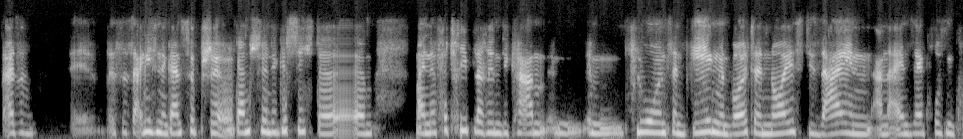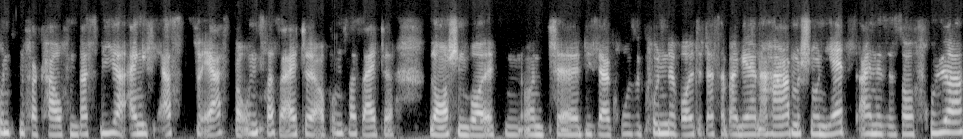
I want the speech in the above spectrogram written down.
also äh, es ist eigentlich eine ganz hübsche, ganz schöne Geschichte. Ähm, meine Vertrieblerin, die kam im, im Flur uns entgegen und wollte ein neues Design an einen sehr großen Kunden verkaufen, was wir eigentlich erst zuerst bei unserer Seite, auf unserer Seite launchen wollten. Und äh, dieser große Kunde wollte das aber gerne haben, schon jetzt eine Saison früher.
